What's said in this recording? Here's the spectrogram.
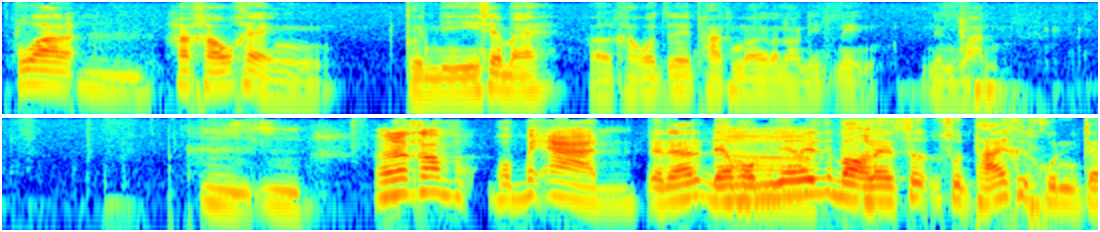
เพราะว่าถ้าเขาแข่งคืนนี้ใช่ไหมเออเขาก็จะได้พักน้อยกว่าเรานิดหนึ่งหนึ่งวัน อืมอืม แล้วก็ผมไปอ่าน เดี๋ยวนะเดี๋ยวผมอ่ายัยังไม่ได้บอกเลยสุดสุดท้ายคือคุณจะ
